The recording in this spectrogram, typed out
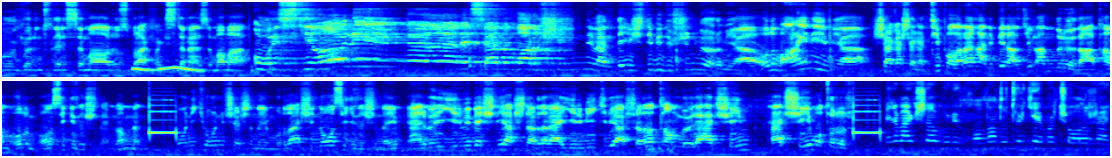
bu görüntüleri size maruz bırakmak istemezdim ama o eski halimden eser var şimdi ben değiştiğimi düşünmüyorum ya. Oğlum aynıyım ya. Şaka şaka tip olarak hani birazcık andırıyor. Daha tam oğlum 18 yaşındayım lan ben. 12-13 yaşındayım burada. Şimdi 18 yaşındayım. Yani böyle 25'li yaşlarda veya 22'li yaşlarda tam böyle her şeyim her şeyim oturur. Merhaba arkadaşlar bugün Hollanda Türkiye maçı olacak.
